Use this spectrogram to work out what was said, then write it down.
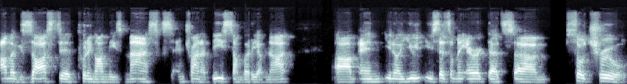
I'm exhausted putting on these masks and trying to be somebody I'm not. Um, and, you know, you, you said something, Eric, that's um, so true.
